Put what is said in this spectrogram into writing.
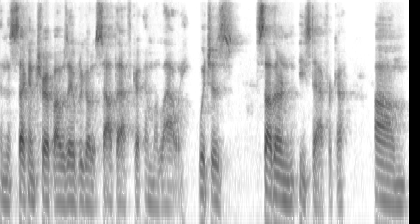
And the second trip, I was able to go to South Africa and Malawi, which is southern East Africa. Um,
